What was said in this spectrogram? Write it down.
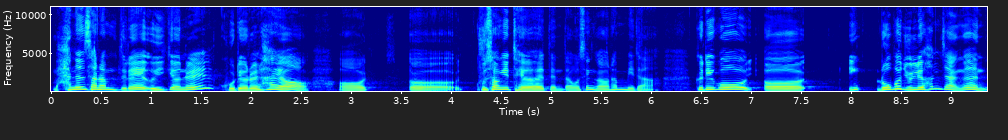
많은 사람들의 의견을 고려를 하여 어, 어, 구성이 되어야 된다고 생각을 합니다. 그리고 어, 로봇 윤리 헌장은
